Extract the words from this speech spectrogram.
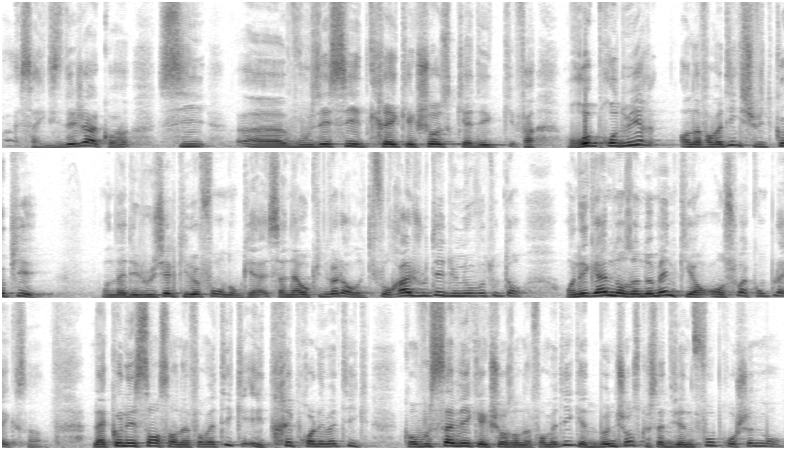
bah, ça existe déjà. Quoi, hein. Si euh, vous essayez de créer quelque chose qui a des... Enfin, reproduire, en informatique, il suffit de copier. On a des logiciels qui le font, donc ça n'a aucune valeur. Donc il faut rajouter du nouveau tout le temps. On est quand même dans un domaine qui est en soi complexe. Hein. La connaissance en informatique est très problématique. Quand vous savez quelque chose en informatique, il y a de bonnes chances que ça devienne faux prochainement.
